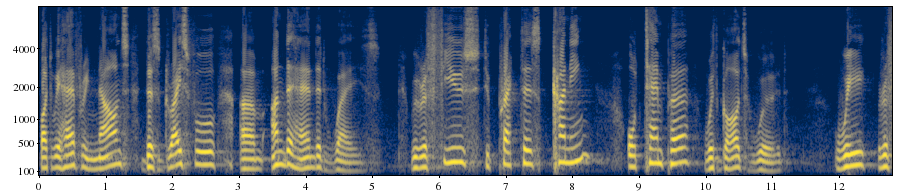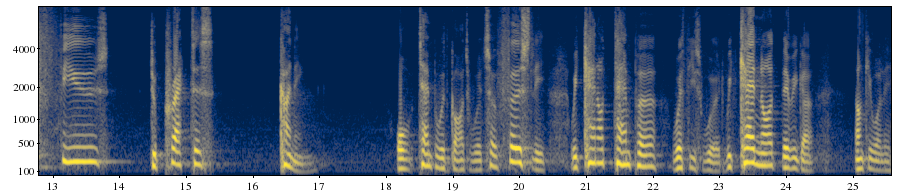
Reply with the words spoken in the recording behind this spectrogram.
but we have renounced disgraceful, um, underhanded ways. We refuse to practice cunning or tamper with God's word. We refuse to practice cunning or tamper with God's word. So, firstly, we cannot tamper with his word. We cannot, there we go. Thank you, Wally.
